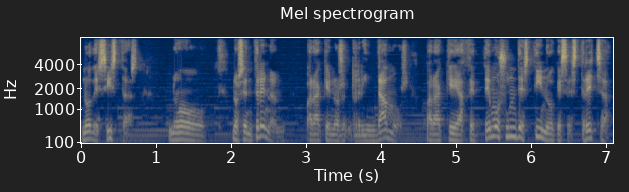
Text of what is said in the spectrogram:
No desistas. No nos entrenan para que nos rindamos, para que aceptemos un destino que se estrecha,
